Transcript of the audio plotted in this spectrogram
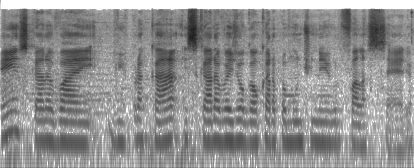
Esse cara vai vir pra cá. Esse cara vai jogar o cara pra Montenegro. Fala sério.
